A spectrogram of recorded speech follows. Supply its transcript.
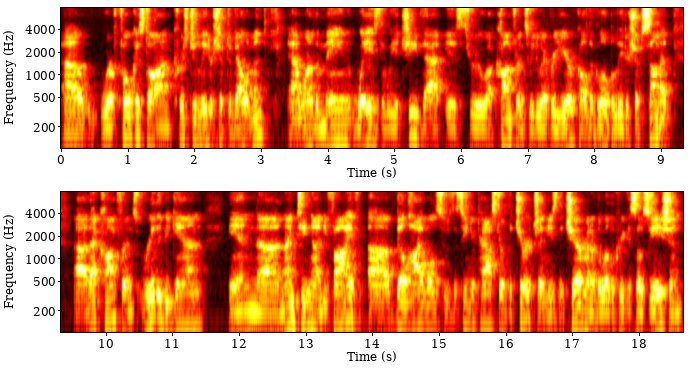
Uh, we're focused on Christian leadership development. Uh, one of the main ways that we achieve that is through a conference we do every year called the Global Leadership Summit. Uh, that conference really began in 1995. Uh, uh, Bill Hybels, who's the senior pastor of the church and he's the chairman of the Willow Creek Association,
